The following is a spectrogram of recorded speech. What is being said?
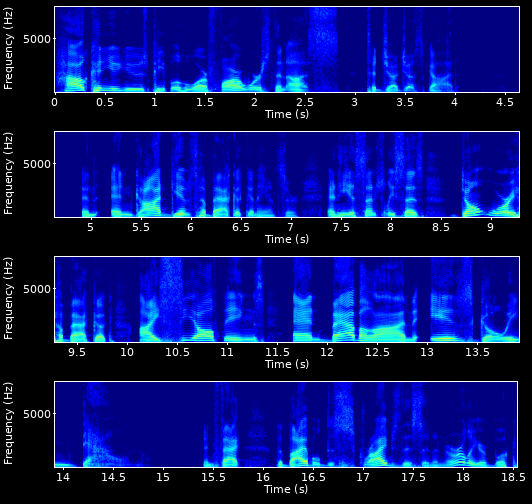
How can you use people who are far worse than us to judge us, God? And, and God gives Habakkuk an answer. And he essentially says, Don't worry, Habakkuk. I see all things, and Babylon is going down. In fact, the Bible describes this in an earlier book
